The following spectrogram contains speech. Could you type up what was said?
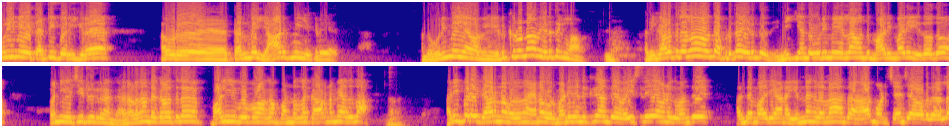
உரிமையை தட்டி பறிக்கிற ஒரு தன்மை யாருக்குமே இங்க கிடையாது. அந்த உரிமையை அவன் எடுக்கணும்னா அவன் எடுத்துக்கலாம். அதிகாலத்துல எல்லாம் வந்து அப்படிதான் இருந்தது. இன்னைக்கு அந்த உரிமையெல்லாம் வந்து மாறி மாறி ஏதோ ஏதோ பண்ணி வச்சிட்டு இருக்கிறாங்க. அதனாலதான் அந்த காலத்துல பாலிய விவாகம் பண்ணதான் காரணமே அதுதான். அடிப்படை காரணம் அதுதான். ஏன்னா ஒரு மனிதனுக்கு அந்த வயசுலயே அவனுக்கு வந்து அந்த மாதிரியான எண்ணங்கள் எல்லாம் அந்த ஹார்மோன் சேஞ்ச் ஆகிறதால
